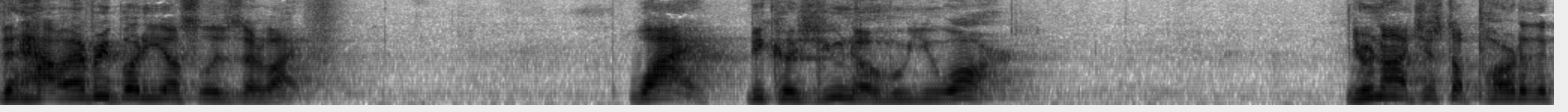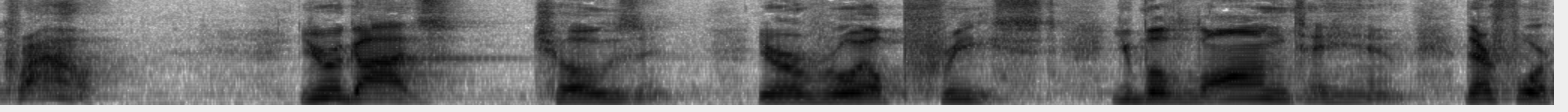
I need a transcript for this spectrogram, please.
than how everybody else lives their life. Why? Because you know who you are. You're not just a part of the crowd, you're God's chosen. You're a royal priest. You belong to him. Therefore,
